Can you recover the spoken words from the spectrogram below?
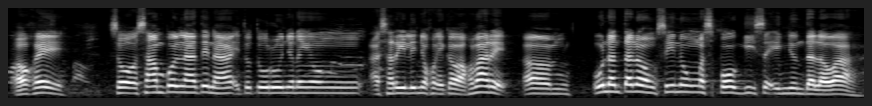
Okay. So, sample natin ha. Ituturo nyo lang yung ah, sarili nyo kung ikaw. ah. Kumari, um, unang tanong, sinong mas pogi sa inyong dalawa?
